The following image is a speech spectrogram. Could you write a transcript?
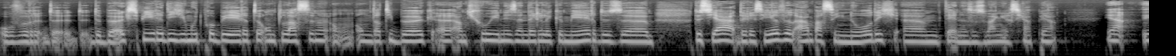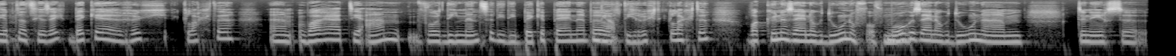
over de, de, de, buikspieren die je moet proberen te ontlasten, omdat die buik uh, aan het groeien is en dergelijke meer. Dus, uh, dus ja, er is heel veel aanpassing nodig um, tijdens de zwangerschap. Ja. Ja, je hebt net gezegd, bekken, rug, klachten. Um, waar raad je aan voor die mensen die die bekkenpijn hebben of die rugklachten? Wat kunnen zij nog doen of, of mogen mm. zij nog doen? Um, ten eerste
